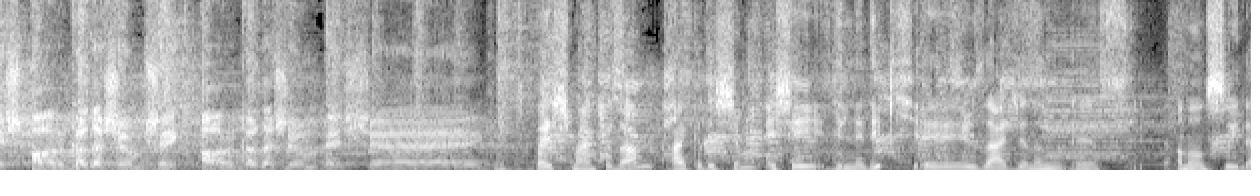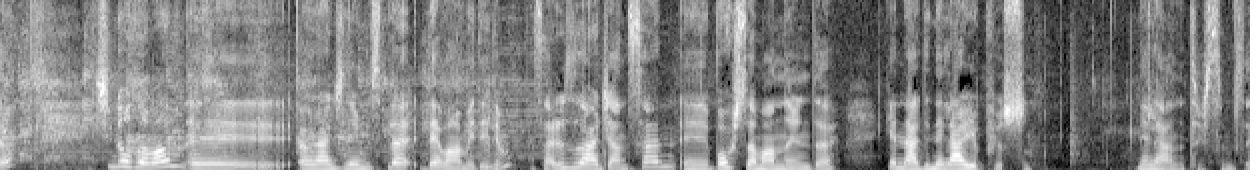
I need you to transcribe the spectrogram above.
eş, arkadaşım şek, arkadaşım eşek Barış Manço'dan arkadaşım Eşeği dinledik. E, Rıza Can'ın e, anonsuyla. Şimdi o zaman e, öğrencilerimizle devam edelim. Mesela Rıza Can sen e, boş zamanlarında genelde neler yapıyorsun? Neler anlatırsın bize?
